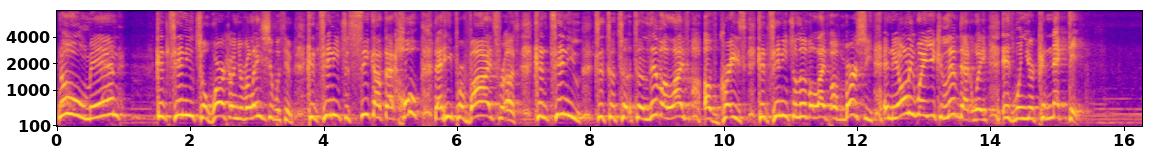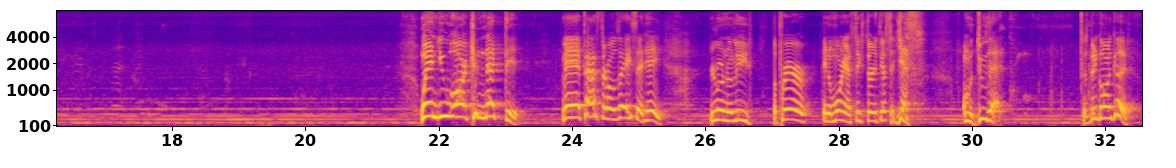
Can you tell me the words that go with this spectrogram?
No, man. Continue to work on your relationship with Him. Continue to seek out that hope that He provides for us. Continue to, to, to, to, live a life of grace. Continue to live a life of mercy. And the only way you can live that way is when you're connected. When you are connected. Man, Pastor Jose said, hey, you're going to lead the prayer in the morning at 6.33. I said, yes, I'm going to do that. It's been going good.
